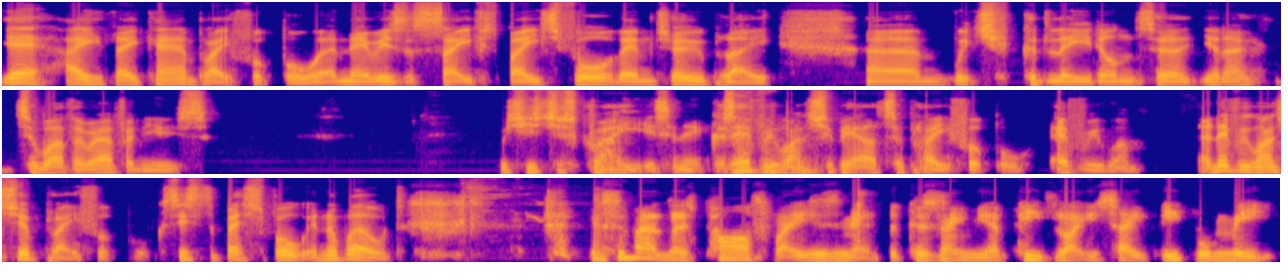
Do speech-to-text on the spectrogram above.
yeah, hey, they can play football, and there is a safe space for them to play, um, which could lead on to you know to other avenues, which is just great, isn't it? Because everyone should be able to play football, everyone, and everyone should play football because it's the best sport in the world it's about those pathways, isn't it? Because you know, people, like you say, people meet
